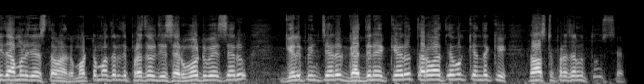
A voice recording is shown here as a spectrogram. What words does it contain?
ఇది అమలు చేస్తామన్నారు మొట్టమొదటి ప్రజలు చేశారు. ఓటు వేశారు గెలిపించారు గద్దెనెక్కారు తర్వాత ఏమో కిందకి రాష్ట్ర ప్రజలను తోశారు.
